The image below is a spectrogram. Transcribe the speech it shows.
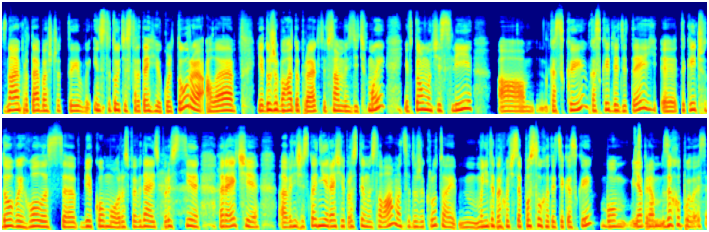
знаю про тебе, що ти в інституті стратегії культури, але є дуже багато проєктів саме з дітьми, і в тому числі а, казки, казки для дітей, е, такий чудовий голос, е, в якому розповідають прості речі, верніше складні речі простими словами. Це дуже круто. Мені тепер хочеться послухати ці казки, бо я прям захопилася.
